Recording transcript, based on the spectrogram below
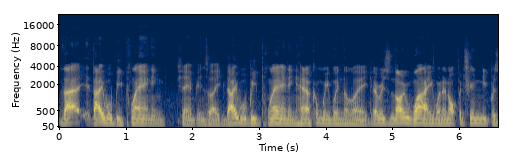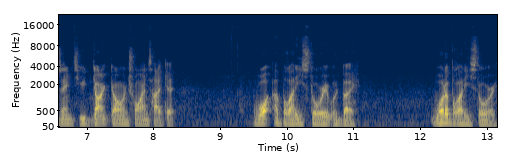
They, they will be planning Champions League. They will be planning how can we win the league. There is no way when an opportunity presents you don't go and try and take it. What a bloody story it would be. What a bloody story.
